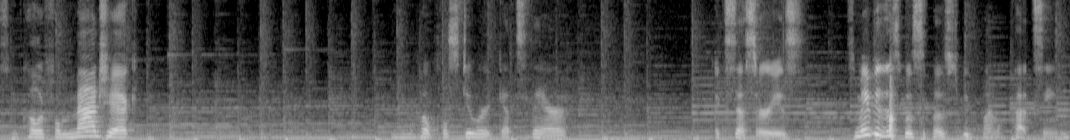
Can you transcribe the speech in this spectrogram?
some colorful magic. Hopeful steward gets their accessories. So maybe this was supposed to be the final cutscene.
